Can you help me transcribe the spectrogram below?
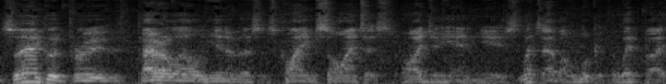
CERN could prove parallel universes, claim scientist, IGN News. Let's have a look at the web page.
